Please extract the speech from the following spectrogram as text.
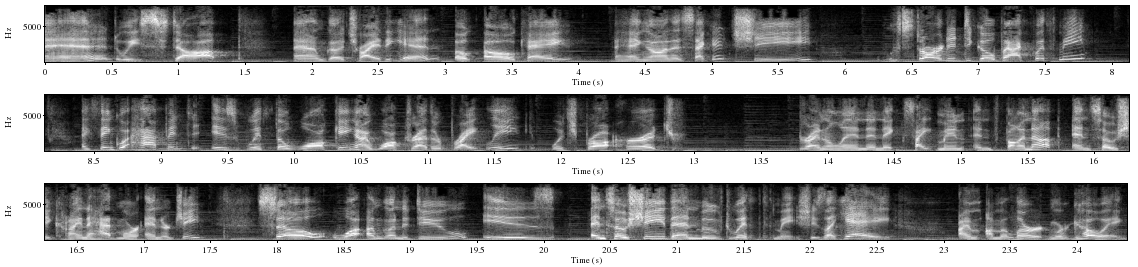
And we stop. And I'm going to try it again. Okay. Hang on a second. She started to go back with me. I think what happened is with the walking, I walked rather brightly, which brought her adrenaline and excitement and fun up. And so she kind of had more energy. So, what I'm going to do is, and so she then moved with me. She's like, Yay, I'm, I'm alert and we're going.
